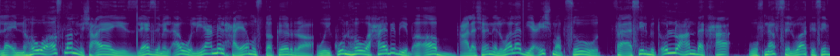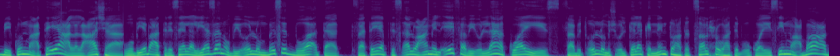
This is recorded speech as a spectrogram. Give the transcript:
لأن هو أصلا مش عايز لازم الأول يعمل حياة مستقرة ويكون هو حابب يبقى أب علشان الولد يعيش مبسوط. فأسيل بتقول له عندك حق وفي نفس الوقت سيف بيكون مع تيا على العشاء وبيبعت رسالة ليزن وبيقول له انبسط بوقتك. فتيا بتسأله عامل إيه؟ فبيقول لها كويس. فبتقول له مش قلت لك ان أنتوا هتتصالحوا وهتبقوا كويسين مع بعض؟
